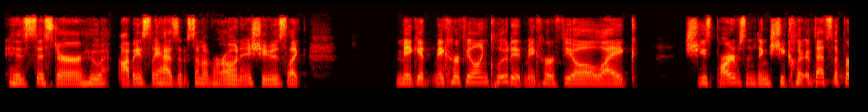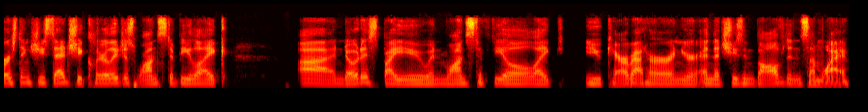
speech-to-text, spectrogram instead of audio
his sister who obviously has some of her own issues like make it make her feel included make her feel like she's part of something. She clear if that's the first thing she said, she clearly just wants to be like uh noticed by you and wants to feel like you care about her and you're and that she's involved in some way.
